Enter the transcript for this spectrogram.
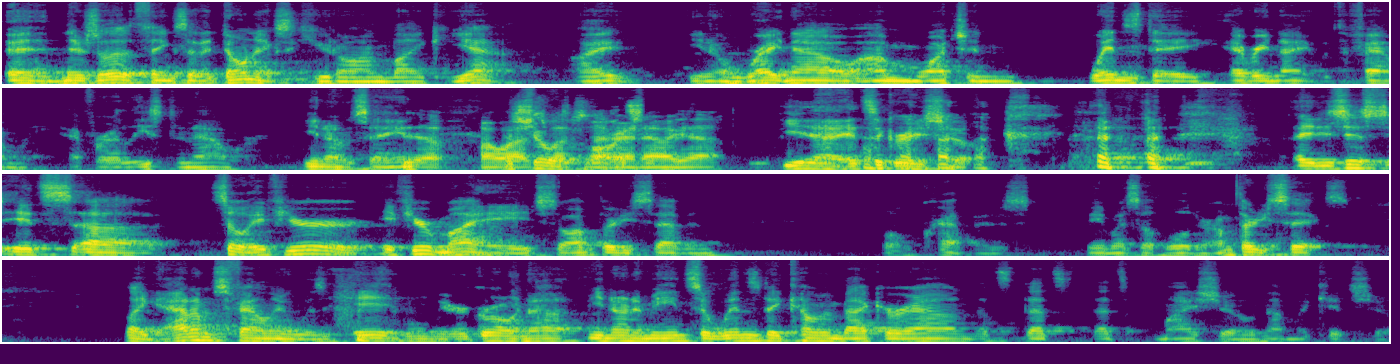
And there's other things that I don't execute on, like, yeah, I, you know, right now I'm watching Wednesday every night with the family for at least an hour. You know what I'm saying? Yeah, my wife's watching awesome. right now. Yeah, yeah, it's a great show. it's just it's uh so if you're if you're my age, so I'm 37. Oh crap, I just made myself older. I'm 36 like Addams Family was it when we were growing up. You know what I mean? So Wednesday coming back around, that's that's that's my show, not my kids' show.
